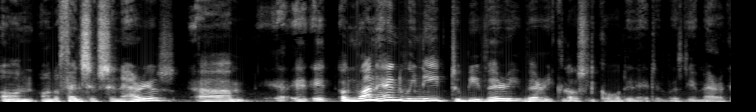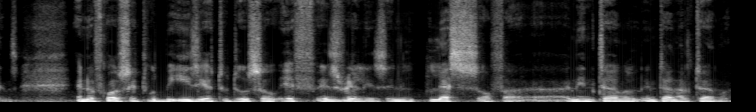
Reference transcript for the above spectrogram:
on, on offensive scenarios, um, it, it, on one hand, we need to be very, very closely coordinated with the Americans. And of course, it would be easier to do so if Israel is in less of a, an internal, internal turmoil.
